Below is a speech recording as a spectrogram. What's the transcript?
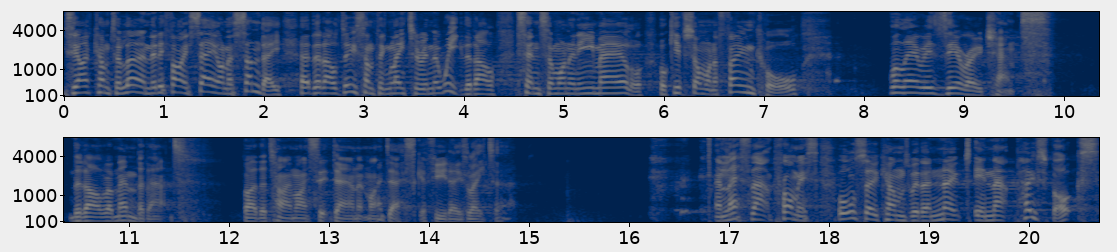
See, I've come to learn that if I say on a Sunday uh, that I'll do something later in the week, that I'll send someone an email or, or give someone a phone call, well, there is zero chance that I'll remember that by the time I sit down at my desk a few days later. Unless that promise also comes with a note in that postbox,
